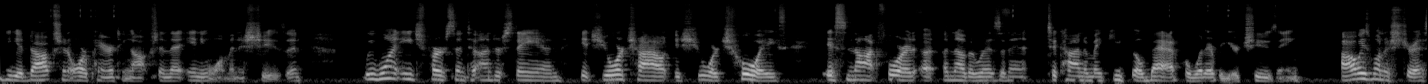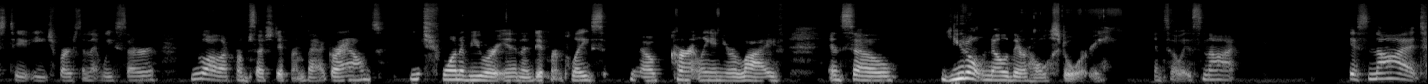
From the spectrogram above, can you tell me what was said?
the adoption or parenting option that any woman is choosing. We want each person to understand it's your child, it's your choice. It's not for a, another resident to kind of make you feel bad for whatever you're choosing. I always want to stress to each person that we serve, you all are from such different backgrounds. Each one of you are in a different place you know, currently in your life. And so you don't know their whole story. And so it's not it's not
